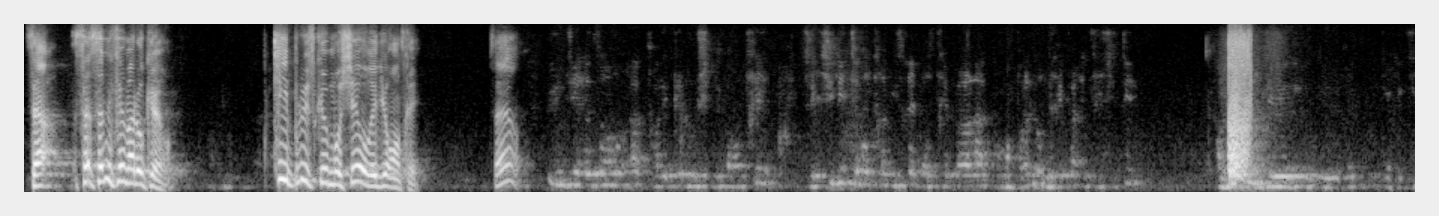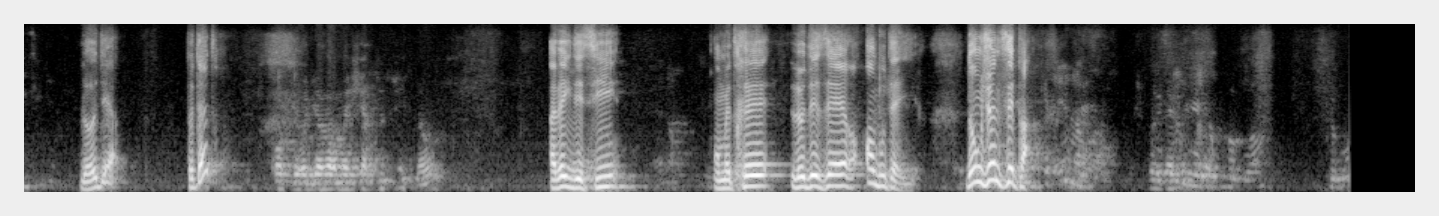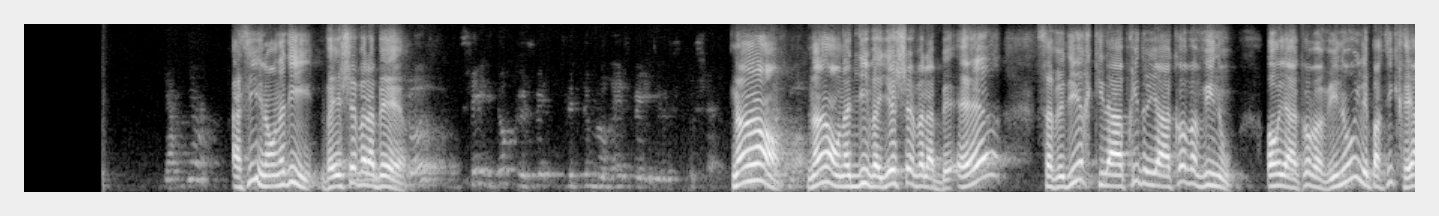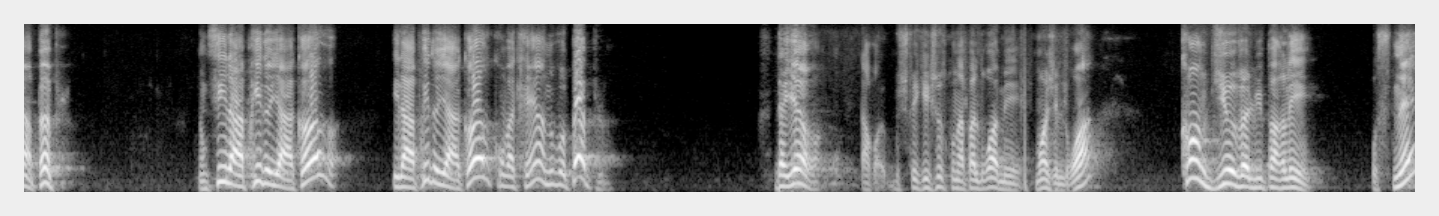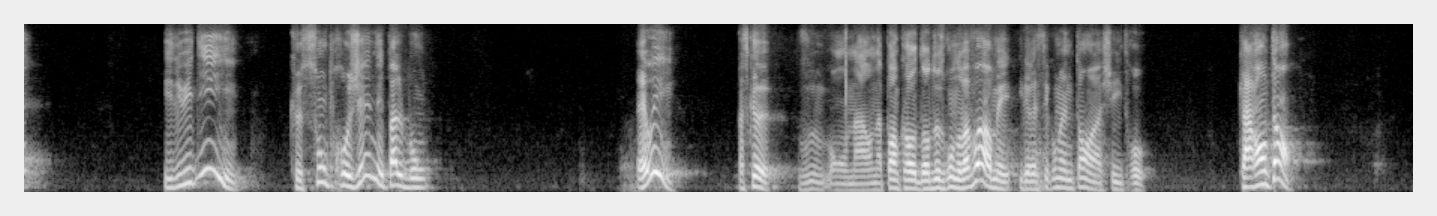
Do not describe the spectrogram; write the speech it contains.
Ça, ça, ça nous fait mal au cœur. Qui plus que Moshe aurait dû rentrer? Une des raisons pour lesquelles Moshe n'est pas rentré, c'est que s'il était rentré en Israël dans ce préparat-là pour en parler, on n'aurait pas ressuscité. Des- des- ressuscités. Odia. Peut-être? Je pense qu'il aurait dû avoir ma chère tout de suite, non? Avec des si, on mettrait le désert en bouteille. Donc je ne sais pas. Ah si, là on a dit, Vaïchev à la BR. C'est donc je vais, je vais demeurer, je vais, je vais- Non, non, non, non, on a dit Vayeshev à la BR, ça veut dire qu'il a appris de Yaakov Avinu. Or, Yaakov Avinu, il est parti créer un peuple. Donc, s'il a appris de Yaakov, il a appris de Yaakov qu'on va créer un nouveau peuple. D'ailleurs, je fais quelque chose qu'on n'a pas le droit, mais moi j'ai le droit. Quand Dieu va lui parler au SNE, il lui dit que son projet n'est pas le bon. Eh oui, parce que on n'a pas encore, dans deux secondes, on va voir, mais il est resté combien de temps à chez Yitro 40 ans.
